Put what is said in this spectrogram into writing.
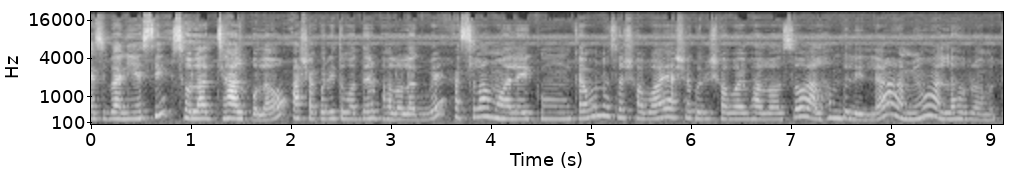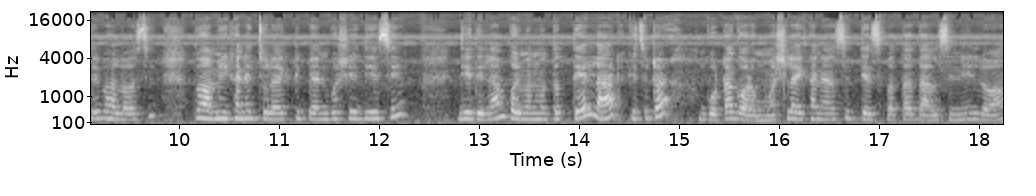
আজ বানিয়েছি ছোলার ঝাল পোলাও। আশা করি তোমাদের ভালো লাগবে। আসসালামু আলাইকুম। কেমন আছো সবাই? আশা করি সবাই ভালো আছো। আলহামদুলিল্লাহ, আমিও আল্লাহর রহমতে ভালো আছি। তো আমি এখানে চুলায় একটি প্যান বসিয়ে দিয়েছি। দিয়ে দিলাম পরিমাণ মতো তেল আর কিছুটা গোটা গরম মশলা। এখানে আছে তেজপাতা দালচিনি লং,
